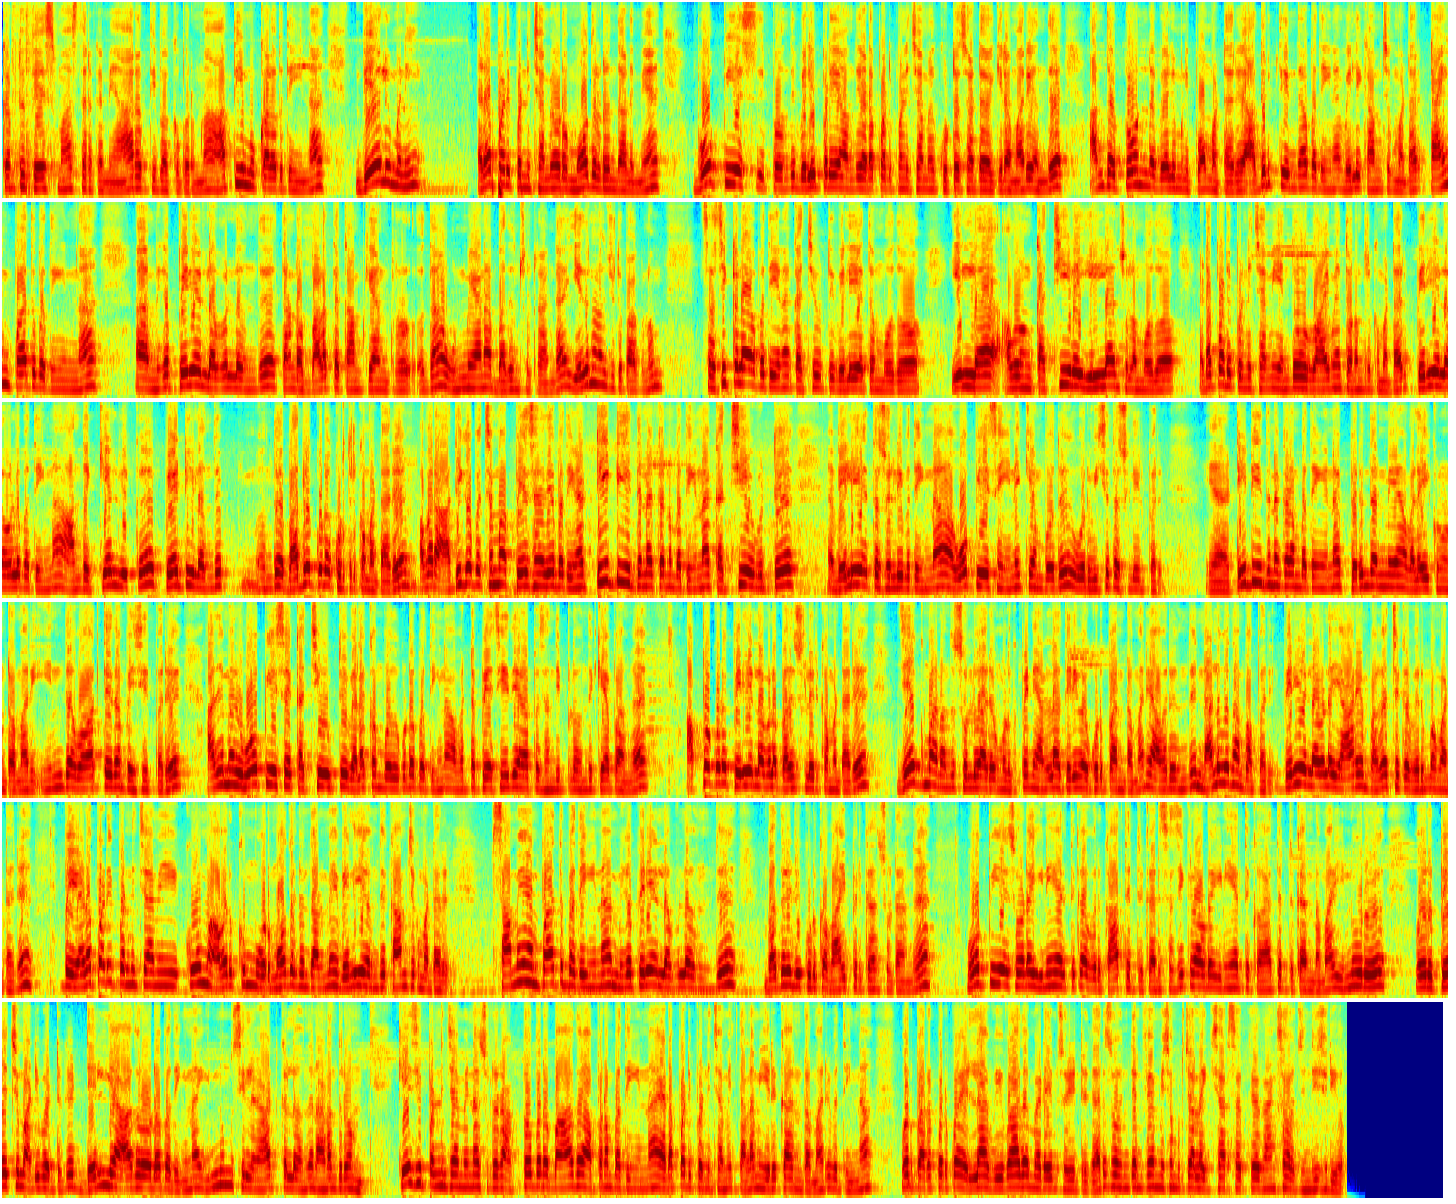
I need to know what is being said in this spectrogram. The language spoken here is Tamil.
வெல்கம் டு ஃபேஸ் மாஸ்டர் கம்மி யாரை பற்றி பார்க்க போகிறோம்னா அதிமுகவில் பார்த்தீங்கன்னா வேலுமணி எடப்பாடி பழனிசாமியோட மோதல் இருந்தாலுமே ஓபிஎஸ் இப்போ வந்து வெளிப்படையாக வந்து எடப்பாடி பழனிசாமி குற்றச்சாட்டை வைக்கிற மாதிரி வந்து அந்த டோனில் வேலுமணி போக மாட்டார். அதிருப்தி இருந்தால் பார்த்தீங்கன்னா வெளியே காமிச்சிக்க மாட்டார். டைம் பார்த்து பார்த்தீங்கன்னா மிகப்பெரிய லெவலில் வந்து தன்னோட பலத்தை காமிக்கான்றது தான் உண்மையான பதில் சொல்கிறாங்க எதனால சொல்லிட்டு பார்க்கணும்? சசிகலாவை பார்த்தீங்கன்னா கட்சி விட்டு வெளியேற்றும் போதோ இல்லை அவங்க கட்சியில் இல்லைன்னு சொல்லும் போதோ எடப்பாடி பழனிசாமி எந்த ஒரு வாயுமே திறந்திருக்க மாட்டார். பெரிய லெவலில் பார்த்தீங்கன்னா அந்த கேள்விக்கு பேட்டியில் வந்து வந்து பதில் கூட கொடுத்துருக்க மாட்டார். அவர் அதிகபட்சமாக பேசினதே பார்த்தீங்கன்னா பார்த்தீங்கன்னா டிடி தினகரன் பார்த்தீங்கன்னா கட்சியை விட்டு வெளியேற்ற சொல்லி பார்த்தீங்கன்னா ஓபிஎஸ்ஸை இணைக்கும் போது ஒரு விஷயத்த சொல்லியிருப்பார். டிடி தினகரன் பார்த்தீங்கன்னா பெருந்தன்மையாக விளைவிக்கணுன்ற மாதிரி இந்த வார்த்தை தான் பேசியிருப்பார். அதே மாதிரி ஓபிஎஸ்ஐ கட்சி விட்டு விளக்கும் போது கூட பார்த்தீங்கன்னா அவர்கிட்ட பே செய்தியாளர் சந்திப்பில் வந்து கேட்பாங்க. அப்போ கூட பெரிய லெவலில் பதில் சொல்லியிருக்க மாட்டார். ஜெயக்குமார் வந்து சொல்லுவார் உங்களுக்கு போய் நல்லா தெளிவாக கொடுப்பான்ற மாதிரி. அவர் வந்து நழுவு தான் பார்ப்பார். பெரிய லெவலில் யாரையும் பகச்சிக்க விரும்ப மாட்டார். இப்போ எடப்பாடி பழனிசாமிக்கும் அவருக்கும் ஒரு மோதல் இருந்தாலுமே வெளியே வந்து காமிச்சிக்க மாட்டார். சமயம் பார்த்து பார்த்தீங்கன்னா மிகப்பெரிய லெவலில் வந்து பதிலடி கொடுக்க வாய்ப்பு இருக்காதுன்னு சொல்கிறாங்க ஓபிஎஸோட இணையத்துக்கு அவர் காத்துட்ருக்காரு. சசிகலாவோட இணையத்துக்கு காத்துட்ருக்காருன்ற மாதிரி இன்னொரு ஒரு பேச்சும் அடிபட்டிருக்கு. டெல்லி ஆதரவோட பார்த்தீங்கன்னா இன்னும் சில நாட்களில் வந்து நடந்துடும் கேசி பழனிசாமி என்ன சொல்கிறார் அக்டோபர் மாதம் அப்புறம் பார்த்தீங்கன்னா எடப்பாடி பழனிசாமி தலைமை இருக்காருன்ற மாதிரி பார்த்தீங்கன்னா ஒரு பரபரப்பாக எல்லா விவாத மேடையும் சொல்லிட்டு இருக்காரு ஸோ இந்த இன்ஃபர்மேஷன் முடிச்சா லைக் ஷேர் சப்ஸ்கிரைப் தேங்க்ஸ் ஆச்சு வாட்சிங் தி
